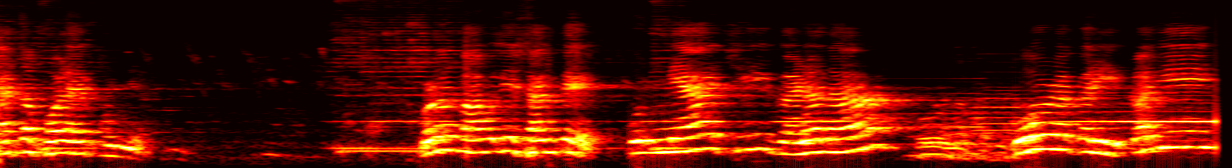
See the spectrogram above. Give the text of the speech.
त्याचं फळ आहे पुण्य. म्हणून माऊली सांगते पुण्याची गणना कोण करी? कधी?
